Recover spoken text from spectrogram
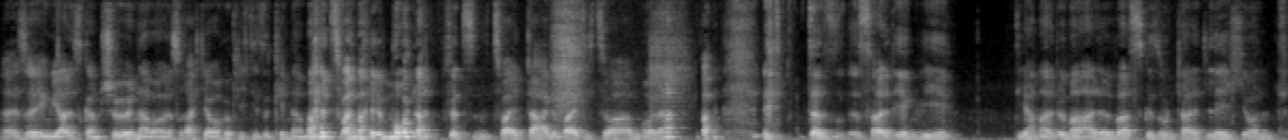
da ist ja irgendwie alles ganz schön, aber es reicht ja auch wirklich, diese Kinder mal zweimal im Monat für zwei Tage bei sich zu haben, oder? Das ist halt irgendwie, die haben halt immer alle was gesundheitlich und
